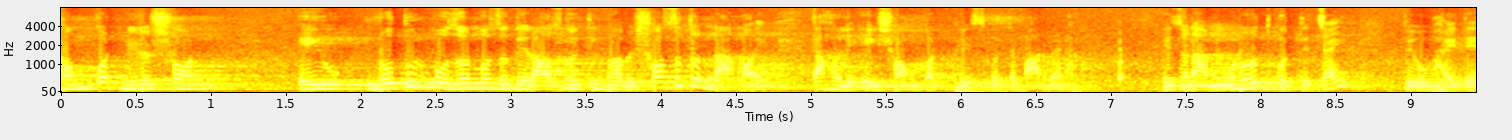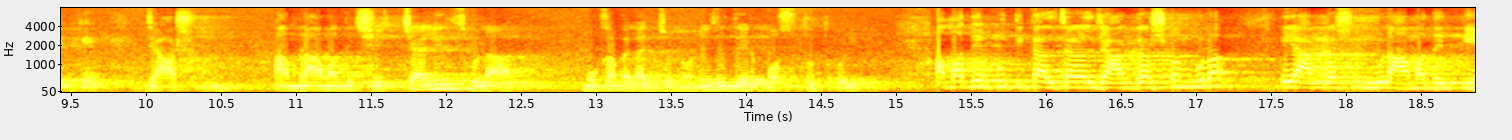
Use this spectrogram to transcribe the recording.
সংকট নিরসন, এই নতুন প্রজন্ম যদি রাজনৈতিকভাবে সচেতন না হয়, তাহলে এই সংকট ফেস করতে পারবে না। এই জন্য আমি অনুরোধ করতে চাই প্রিয় ভাইদেরকে যে আসুন, আমরা আমাদের সেই চ্যালেঞ্জগুলা মোকাবেলার জন্য নিজেদের প্রস্তুত করি। আমাদের প্রতি কালচারাল যে আগ্রাসনগুলো, এই আগ্রাসনগুলো আমাদেরকে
